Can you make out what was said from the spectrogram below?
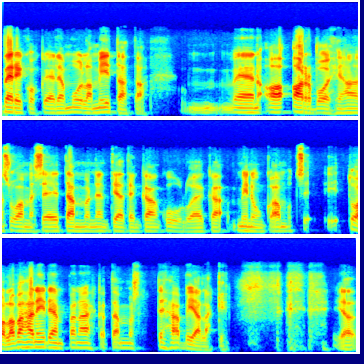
verikokeilla ja muilla mitata. Meidän arvoihinhan Suomessa ei tämmöinen tietenkään kuulu, eikä minunkaan, mutta tuolla vähän idempänä ehkä tämmöistä tehdään vieläkin. Ja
